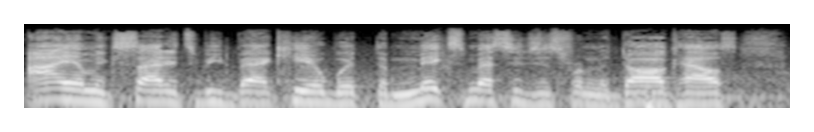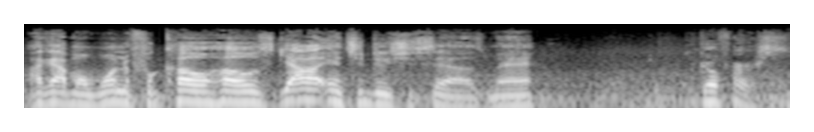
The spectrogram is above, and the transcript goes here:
I am excited to be back here with the mixed messages from the dawghouse. I got my wonderful co-host. Y'all introduce yourselves, man. Go first.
